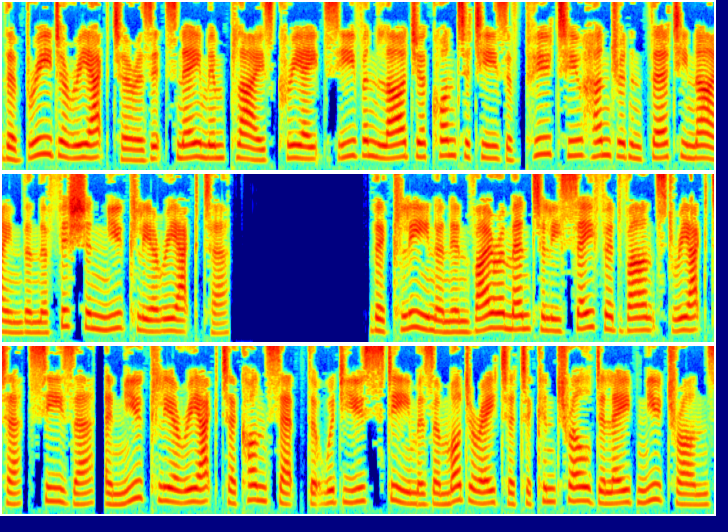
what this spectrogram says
The breeder reactor as its name implies creates even larger quantities of Pu-239 than the fission nuclear reactor. The Clean and Environmentally Safe Advanced Reactor a nuclear reactor concept that would use steam as a moderator to control delayed neutrons,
